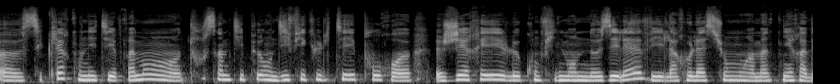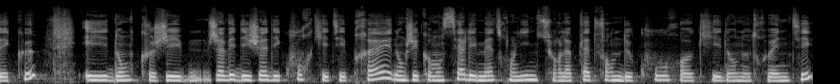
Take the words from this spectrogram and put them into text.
Euh, c'est clair qu'on était vraiment tous un petit peu en difficulté pour euh, gérer le confinement de nos élèves et la relation à maintenir avec eux. Et donc j'avais déjà des cours qui étaient prêts, et donc j'ai commencé à les mettre en ligne sur la plateforme de cours euh, qui est dans notre ENT.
